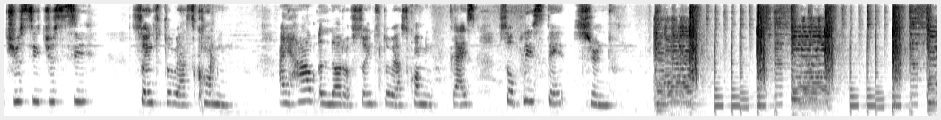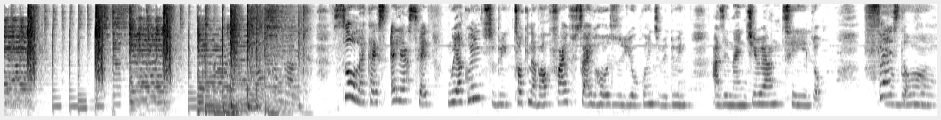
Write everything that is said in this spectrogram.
juicy juicy sewing tutorials coming. I have a lot of sewing tutorials coming guys so please stay tuned. Like I earlier said, we are going to be talking about five side hustles you're going to be doing as a Nigerian tailor. First of all,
